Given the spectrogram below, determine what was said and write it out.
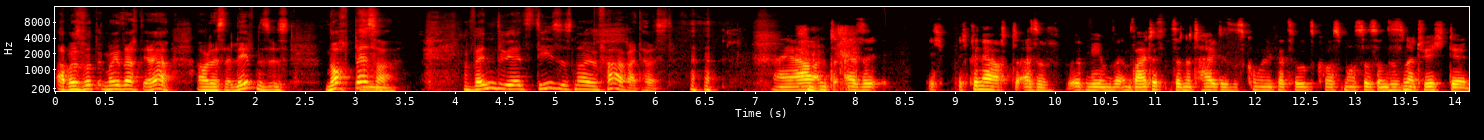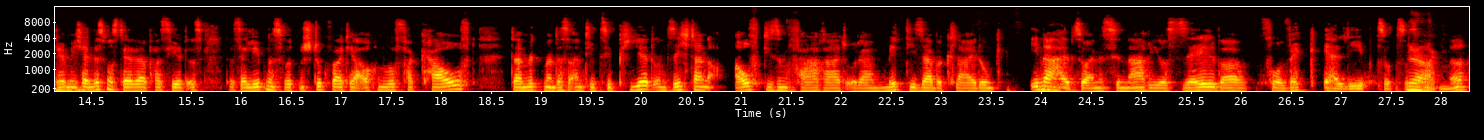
Aber es wird immer gesagt, ja, ja, aber das Erlebnis ist noch besser, mhm. wenn du jetzt dieses neue Fahrrad hast. Naja, und also ich, ich bin ja auch, also irgendwie im, im, weitesten Sinne Teil dieses Kommunikationskosmoses und es ist natürlich der, der mhm. Mechanismus, der da passiert ist. Das Erlebnis wird ein Stück weit ja auch nur verkauft, damit man das antizipiert und sich dann auf diesem Fahrrad oder mit dieser Bekleidung innerhalb mhm. so eines Szenarios selber vorweg erlebt, sozusagen. Ja. Ne?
